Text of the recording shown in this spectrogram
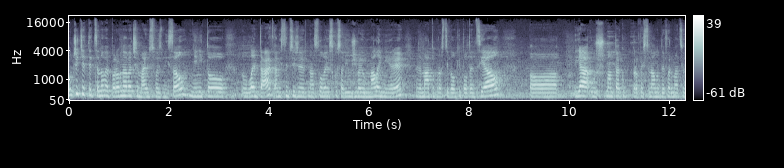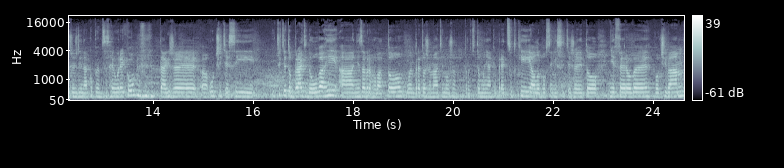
Určite tie cenové porovnávače majú svoj zmysel. Není to len tak a myslím si, že na Slovensku sa využívajú v malej miere, že má to proste veľký potenciál. Ja už mám takú profesionálnu deformáciu, že vždy nakupujem cez Eureku, takže určite si určite to brať do úvahy a nezavrhovať to len preto, že máte možno proti tomu nejaké predsudky alebo si myslíte, že je to neférové voči vám.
